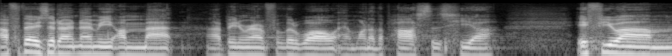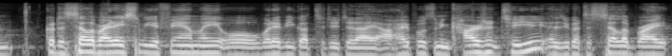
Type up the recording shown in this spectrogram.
Uh, for those that don't know me, I'm Matt. I've been around for a little while and one of the pastors here. If you um, got to celebrate Easter with your family or whatever you got to do today, I hope it was an encouragement to you as you got to celebrate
